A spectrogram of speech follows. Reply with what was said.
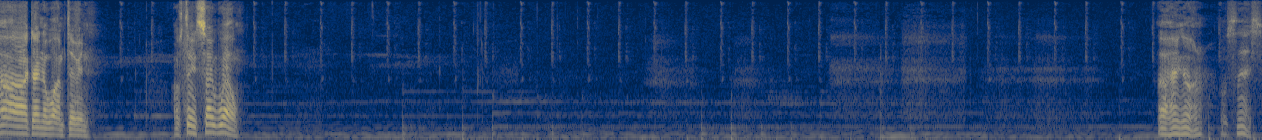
Ah, I don't know what I'm doing. I was doing so well. Oh, hang on. What's this?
